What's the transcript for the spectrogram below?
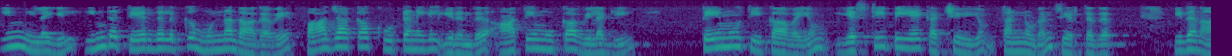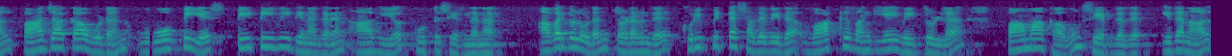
இந்நிலையில் இந்த தேர்தலுக்கு முன்னதாகவே பாஜக கூட்டணியில் இருந்து அதிமுக விலகி தேமுதிகவையும் எஸ்டிபிஐ கட்சியையும் தன்னுடன் சேர்த்தது. இதனால் பாஜக.வுடன் ஓபிஎஸ் டிடிவி தினகரன் ஆகியோர் கூட்டு சேர்ந்தனர். அவர்களுடன் தொடர்ந்து குறிப்பிட்ட சதவீத வாக்கு வங்கியை வைத்துள்ள பாமகவும் சேர்ந்தது. இதனால்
